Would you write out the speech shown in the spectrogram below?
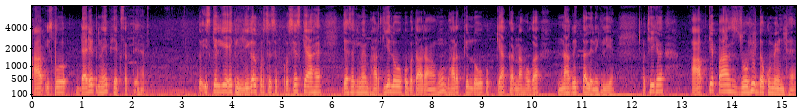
आप इसको डायरेक्ट नहीं फेंक सकते हैं। तो इसके लिए एक लीगल प्रोसेस है प्रोसेस क्या है? जैसा कि मैं भारतीय लोगों को बता रहा हूँ, भारत के लोगों को क्या करना होगा नागरिकता लेने के लिए। तो ठीक है, आपके पास जो भी डॉक्यूमेंट है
